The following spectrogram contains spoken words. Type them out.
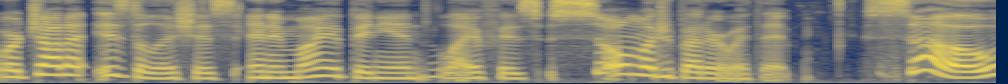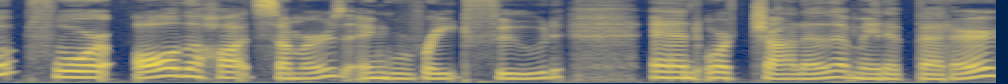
horchata is delicious, and in my opinion, life is so much better with it. So, for all the hot summers and great food and horchata that made it better,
